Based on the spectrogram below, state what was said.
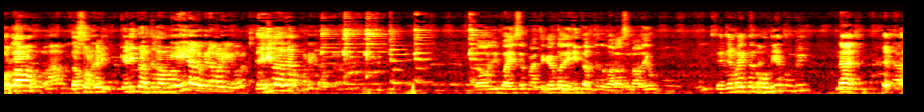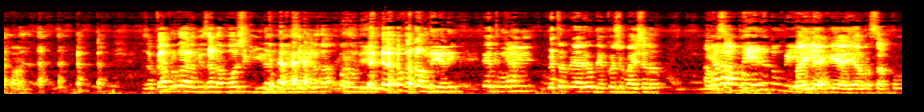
ਹੋਰ ਲਾਵਾਂ? ਦੱਸੋ ਕਿਹੜੀ ਕਿਹੜੀ ਤਰਜ ਲਾਵਾਂ? ਇਹੀ ਲਾਓ ਕਿਨਾ ਮਾੜੀ ਹੋਰ। ਇਹੀ ਲਾ ਦਿਆਂ ਲਾਓ। ਲਓ ਜੀ ਬਾਈ ਸਰਪੰਚ ਕਹਿੰਦਾ ਇਹੀ ਤਰਜ ਦੁਬਾਰਾ ਸੁਣਾ ਦਿਓ। ਤੇ ਜੇ ਬਾਈ ਤੈਨੂੰ ਆਉਂਦੀ ਹੈ ਤੂੰ ਵੀ ਨਾ ਸੁੱਖਾ ਪ੍ਰਧਾਨ ਵੀ ਸਾਡਾ ਬਹੁਤ ਸ਼ਕੀਨ ਹੈ ਤੁਸੀਂ ਸਿੱਖਣ ਦਾ ਪਰ ਆਉਂਦੀ ਹੈ ਪਰ ਆਉਂਦੀ ਹੈ ਨਹੀਂ। ਇਹ ਤੂੰ ਵੀ ਮਿੱਤਰ ਪਿਆਰਿਓ ਦੇਖੋ ਸਪੈਸ਼ਲ ਤੇ ਬਾਈ ਲੈ ਕੇ ਆਏ ਆ ਅੰਮ੍ਰਿਤਸਰ ਤੋਂ।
